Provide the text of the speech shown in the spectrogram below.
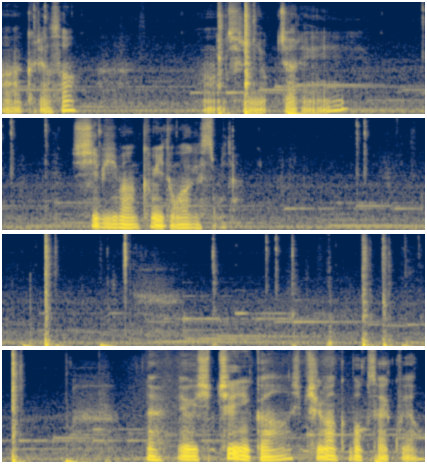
아, 그려서 어, 76짜리 12만큼 이동하겠습니다. 네, 여기 17이니까 17만큼 복사했고요.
